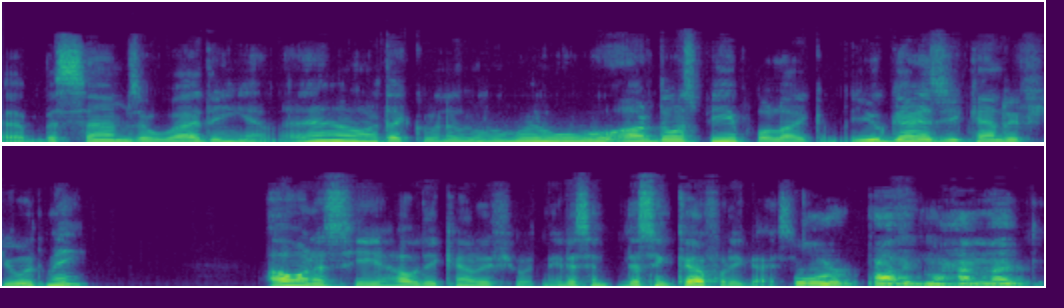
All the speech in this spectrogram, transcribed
uh, Bassam Zawadi, you know, like, who, who are those people? Like, you guys, you can refute me? I want to see how they can refute me. Listen, listen carefully, guys. For Prophet Muhammad,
